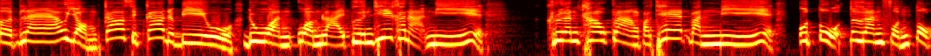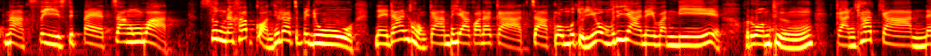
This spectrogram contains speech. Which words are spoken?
กิดแล้วหย่อม 99W ด่วนอ่วมหลายพื้นที่ขณะนี้เคลื่อนเข้ากลางประเทศวันนี้ อุตุเตือนฝนตกหนัก 48 จังหวัด ซึ่งนะครับก่อนที่เราจะไปดูในด้านของการพยากรณ์อากาศ จากกรมอุตุนิยมวิทยาในวันนี้ รวมถึงการคาดการณ์ใน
